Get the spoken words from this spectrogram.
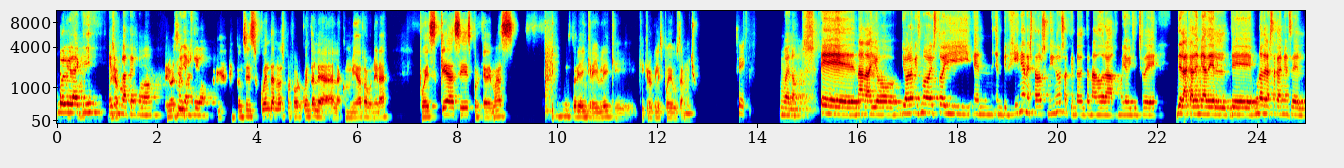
Volver aquí es un placer, como, Pero ya os digo. Entonces, cuéntanos, por favor, cuéntale a, a la comunidad rabonera, pues, ¿qué haces? Porque además tienes una historia increíble que, que creo que les puede gustar mucho. sí. Bueno, eh, nada, yo, yo ahora mismo estoy en, en Virginia, en Estados Unidos, haciendo de entrenadora, como ya habéis dicho, de, de la academia de una de las academias del,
